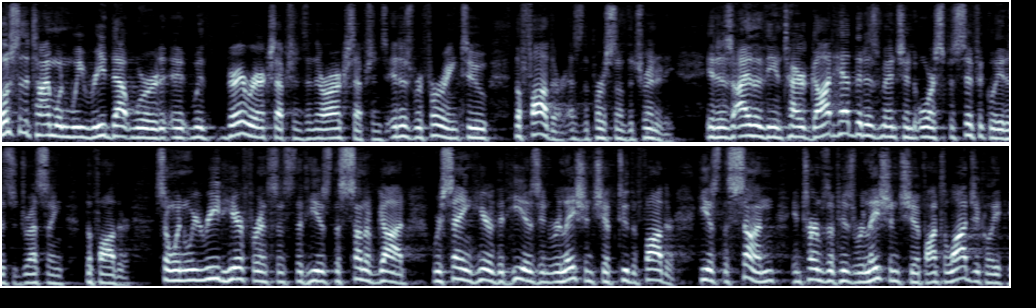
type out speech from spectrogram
most of the time when we read that word, it, with very rare exceptions, and there are exceptions, it is referring to the Father as the person of the Trinity. It is either the entire Godhead that is mentioned, or specifically it is addressing the Father. So when we read here, for instance, that He is the Son of God, we're saying here that He is in relationship to the Father. He is the Son in terms of His relationship ontologically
